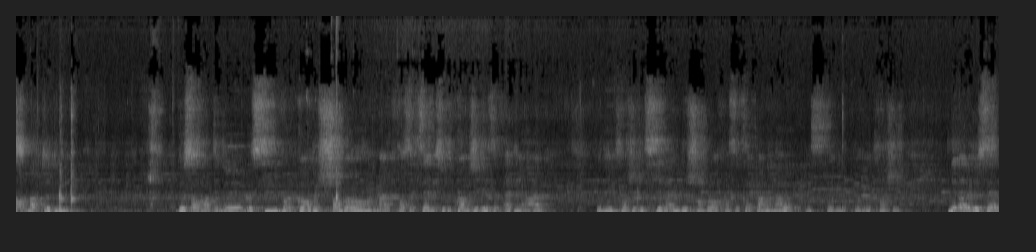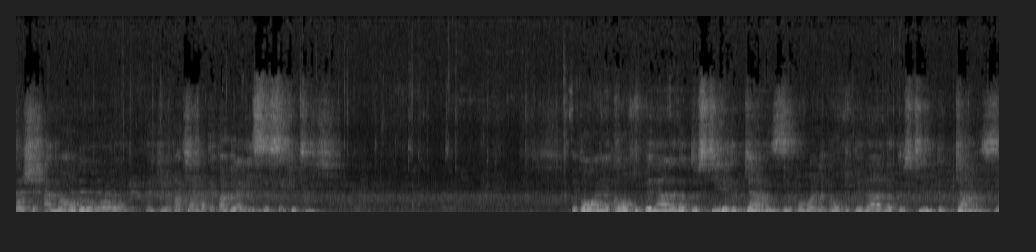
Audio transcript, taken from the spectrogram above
222. 222, voici Volcan de Chambord, mâle français sel issu de Ganges Admiral. Poney étranger, les sirènes de Chambord, français sel par Linaro, et sel poney étranger. Né dans les Deux-Sèvres chez Anne Noirodo, qui appartient, monté par Gladys Security. Et pour Walnut Grove du Pénal, la note de style est de 15. Pour Walnut Grove du Pénal, note de style de 15.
